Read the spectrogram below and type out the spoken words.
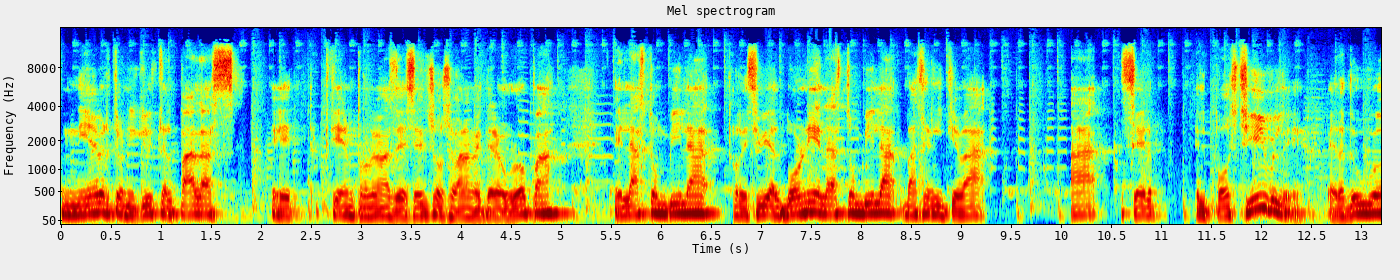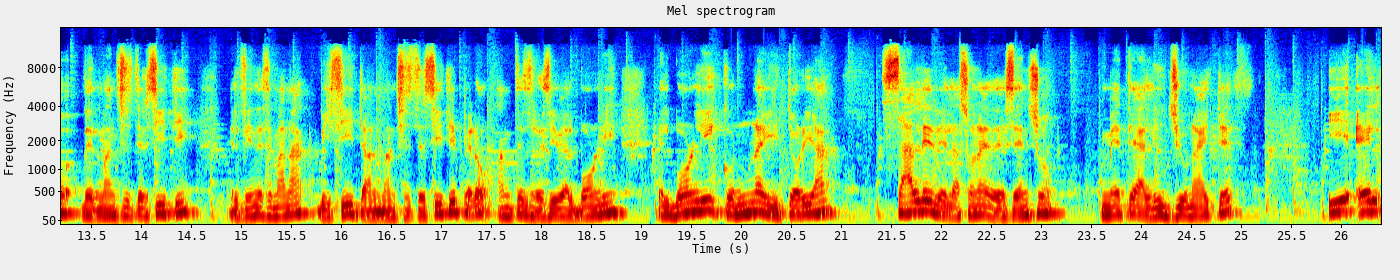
ni Everton ni Crystal Palace eh, tienen problemas de descenso o se van a meter a Europa. El Aston Villa recibe al Burnley, el Aston Villa va a ser el que va a ser el posible verdugo del Manchester City. El fin de semana visita al Manchester City, pero antes recibe al Burnley. El Burnley con una victoria sale de la zona de descenso, mete al Leeds United y el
